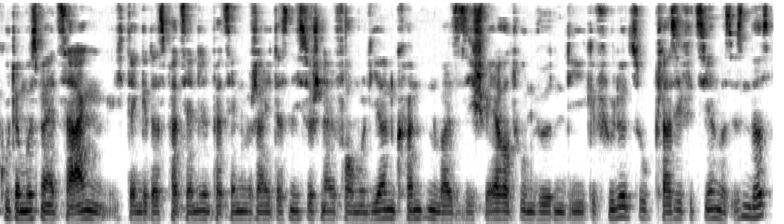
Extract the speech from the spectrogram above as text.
Gut, da muss man jetzt sagen, ich denke, dass Patientinnen und Patienten wahrscheinlich das nicht so schnell formulieren könnten, weil sie sich schwerer tun würden, die Gefühle zu klassifizieren. Was ist denn das?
